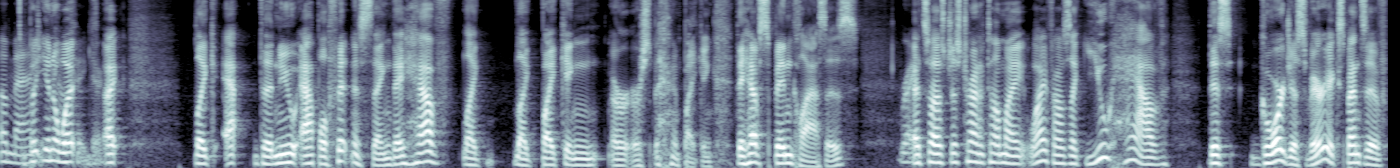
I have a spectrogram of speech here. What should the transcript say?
Imagine. But you know what? figure. I like the new Apple Fitness thing. They have like like biking or, or biking. They have spin classes, Right. And so I was just trying to tell my wife, I was like, you have this gorgeous, very expensive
